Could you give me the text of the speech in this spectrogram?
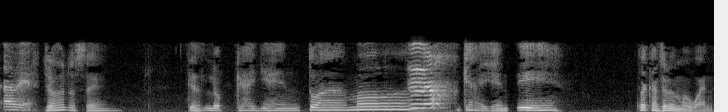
a ver. Yo no sé qué es lo que hay en tu amor. No. ¿Qué hay en ti? Esa canción es muy buena.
